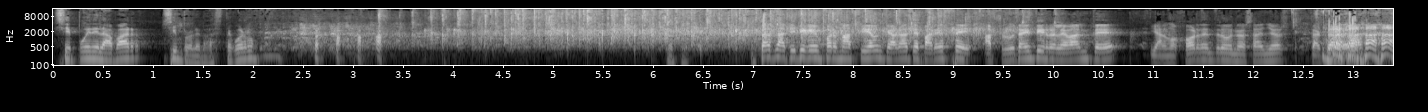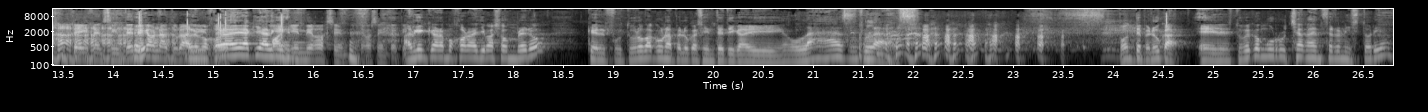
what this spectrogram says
se puede lavar sin problemas, ¿de acuerdo? Esta es la típica información que ahora te parece absolutamente irrelevante y a lo mejor dentro de unos años te acuerdas, te dicen sintética o natural. A lo mejor dices, hay aquí alguien- Joaquín, digo, sí, digo sintética. Alguien que a lo mejor ahora lleva sombrero, que el futuro va con una peluca sintética y... Las, las. Ponte peluca. Eh, estuve con Gurruchaga en Cero en Historia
